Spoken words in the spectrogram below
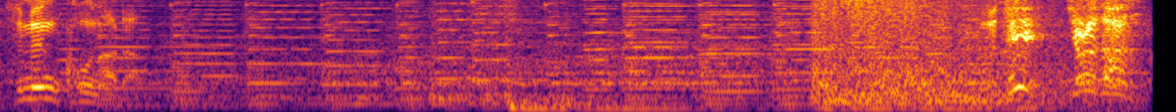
月面コーナーだ撃てジョナサン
